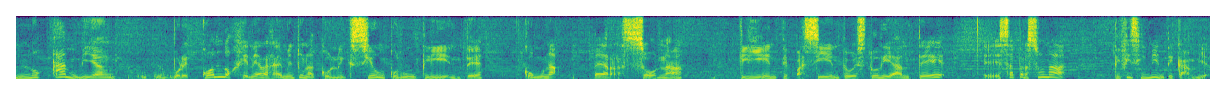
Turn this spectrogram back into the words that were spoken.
no cambian. Porque cuando genera realmente una conexión con un cliente, con una persona, cliente, paciente o estudiante, esa persona difícilmente cambia.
